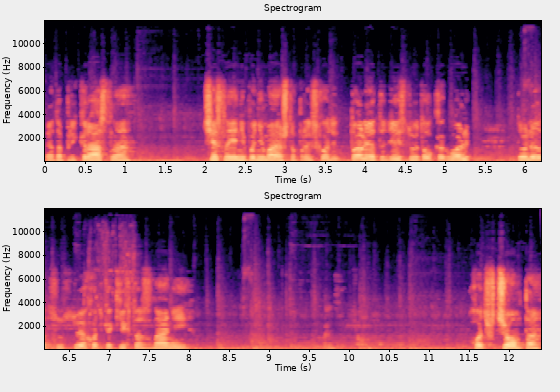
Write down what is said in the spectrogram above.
Это прекрасно. Честно, я не понимаю, что происходит. То ли это действует алкоголь, то ли отсутствие хоть каких-то знаний. Хоть в чем-то.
